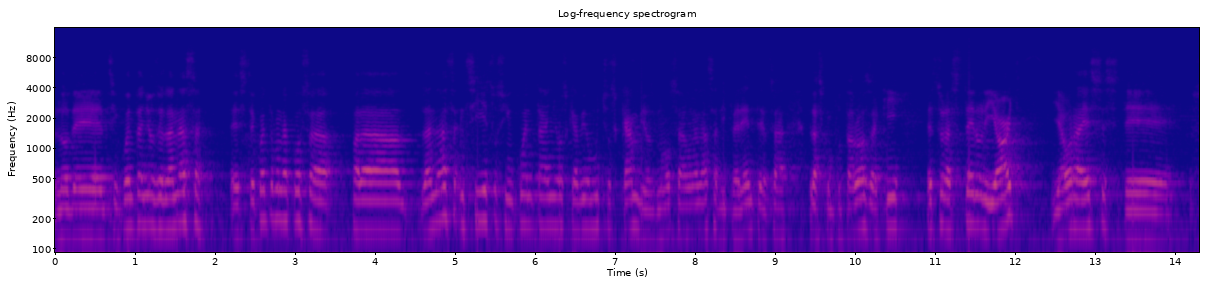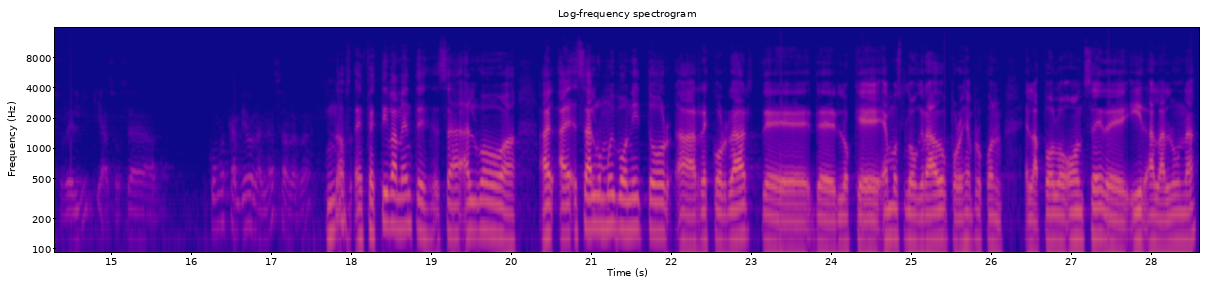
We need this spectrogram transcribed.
lo de 50 años de la NASA. Este, cuéntame una cosa, para la NASA en sí, esos 50 años que ha habido muchos cambios, ¿no? O sea, una NASA diferente, o sea, las computadoras de aquí, esto era state of the art y ahora es este, pues, reliquias, o sea, ¿Cómo ha cambiado la NASA, verdad? No, efectivamente, es algo, es algo muy bonito recordar de, de, lo que hemos logrado, por ejemplo, con el Apolo 11, de ir a la Luna,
